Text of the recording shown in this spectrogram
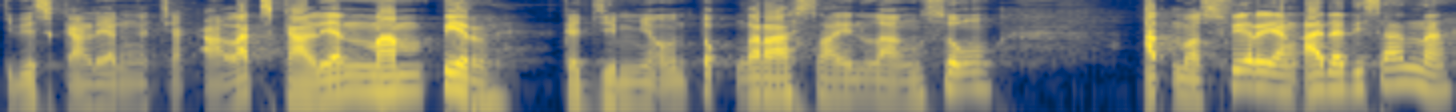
Jadi sekalian ngecek alat, sekalian mampir ke gymnya untuk ngerasain langsung atmosfer yang ada di sana.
